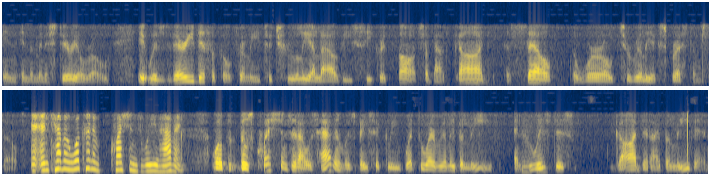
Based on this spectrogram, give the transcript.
in, in the ministerial role, it was very difficult for me to truly allow these secret thoughts about God, the self, the world to really express themselves. And, and Kevin, what kind of questions were you having? Well, th- those questions that I was having was basically, what do I really believe, and who Mhm. is this God that I believe in?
